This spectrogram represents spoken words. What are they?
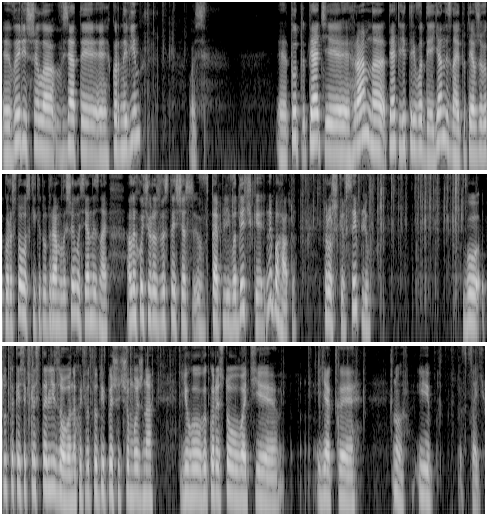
е, вирішила взяти е, корневін. Ось. Е, Тут 5 е, грам на 5 літрів води. Я не знаю, тут я вже використовувала, скільки тут грам лишилось, я не знаю. Але хочу розвести зараз в теплій водички. Небагато. Трошки всиплю. Бо тут якесь як кристалізоване, хоч тут і пишуть, що можна його використовувати е, як ну, і в цей.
